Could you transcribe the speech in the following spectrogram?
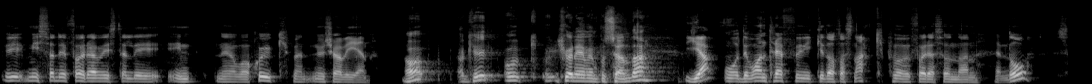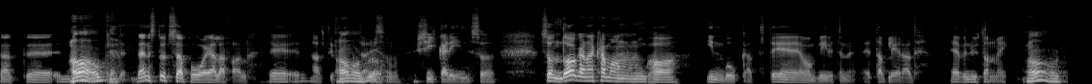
vi missade förra vi ställde in när jag var sjuk, men nu kör vi igen. Ja, ja, kul. Och kör ni även på söndag? Ja, och det var en träff för Wikidata-snack på förra söndagen ändå. Så att eh, okej. d- den studsar på i alla fall. Det är alltid folk vad där bra. som kikar in. Så söndagarna kan man nog ha inbokat. Det har blivit en etablerad, även utan mig. Ja, och,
